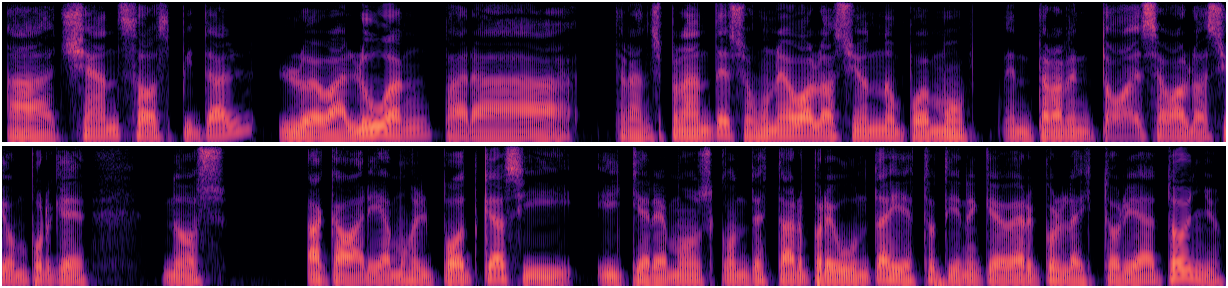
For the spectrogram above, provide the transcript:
a Chance Hospital, lo evalúan para trasplante, eso es una evaluación, no podemos entrar en toda esa evaluación porque nos acabaríamos el podcast y, y queremos contestar preguntas y esto tiene que ver con la historia de Toño.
